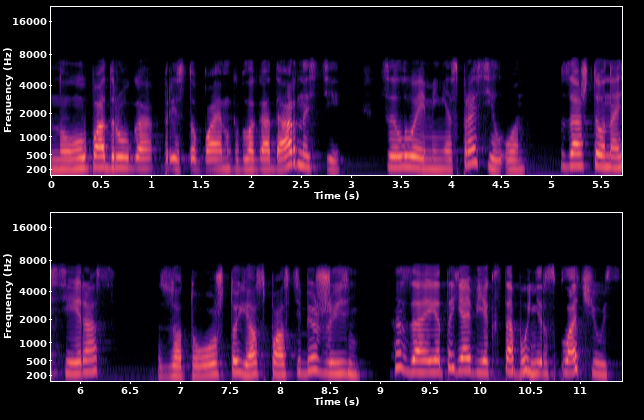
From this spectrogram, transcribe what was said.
«Ну, подруга, приступаем к благодарности?» Целуя меня, спросил он. «За что на сей раз?» «За то, что я спас тебе жизнь». «За это я век с тобой не расплачусь».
